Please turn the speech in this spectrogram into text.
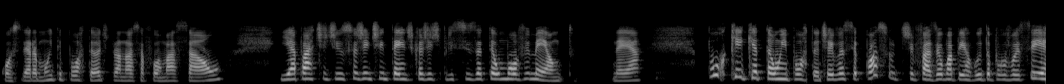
considera muito importante para nossa formação, e a partir disso a gente entende que a gente precisa ter um movimento, né. Por que que é tão importante? Aí você posso te fazer uma pergunta por você?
